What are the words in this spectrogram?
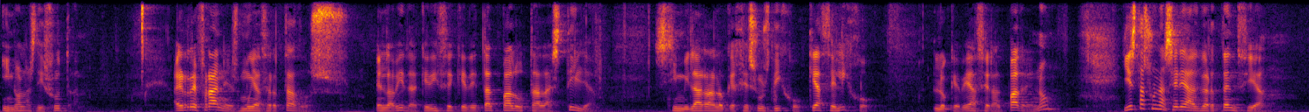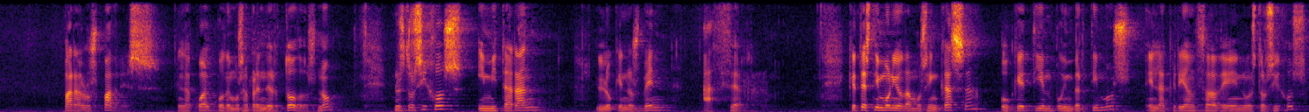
y no las disfruta. Hay refranes muy acertados en la vida que dice que de tal palo tal astilla, similar a lo que Jesús dijo, ¿qué hace el hijo? Lo que ve hacer al padre, ¿no? Y esta es una seria advertencia para los padres, en la cual podemos aprender todos, ¿no? Nuestros hijos imitarán lo que nos ven hacer. ¿Qué testimonio damos en casa o qué tiempo invertimos en la crianza de nuestros hijos?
